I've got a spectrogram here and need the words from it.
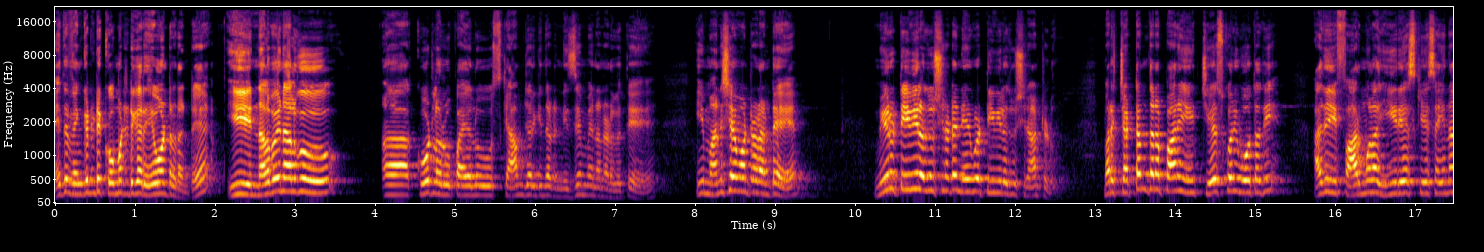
అయితే వెంకటరెడ్డి కోమటిరెడ్డి గారు ఏమంటాడంటే ఈ నలభై నాలుగు కోట్ల రూపాయలు స్కామ్ జరిగిందట నిజమేనని అడిగితే ఈ మనిషి ఏమంటాడంటే మీరు టీవీలో చూసినట్టే నేను కూడా టీవీలో చూసిన అంటాడు. మరి చట్టం తన పని చేసుకొని పోతుంది? అది ఫార్ములా ఈ రేస్ కేసు అయినా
